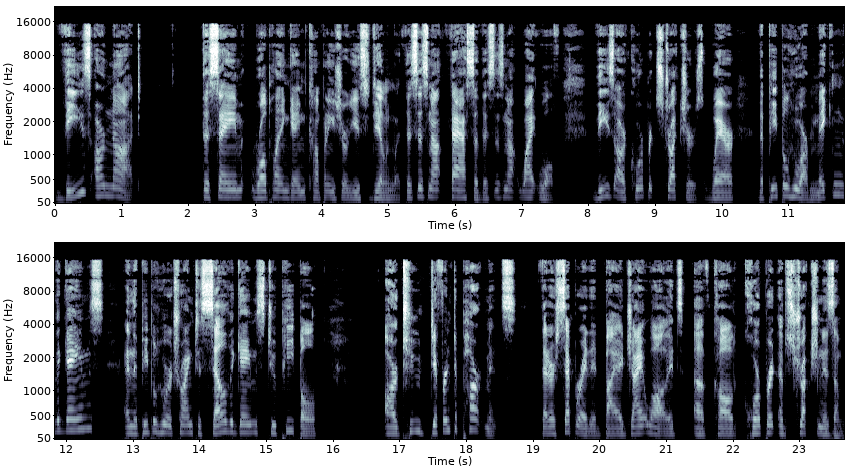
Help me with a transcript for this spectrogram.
these are not the same role-playing game companies you're used to dealing with. This is not FASA. This is not White Wolf. These are corporate structures where the people who are making the games and the people who are trying to sell the games to people are two different departments that are separated by a giant wall. It's of called corporate obstructionism.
